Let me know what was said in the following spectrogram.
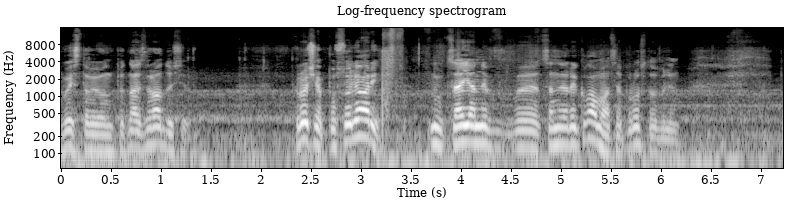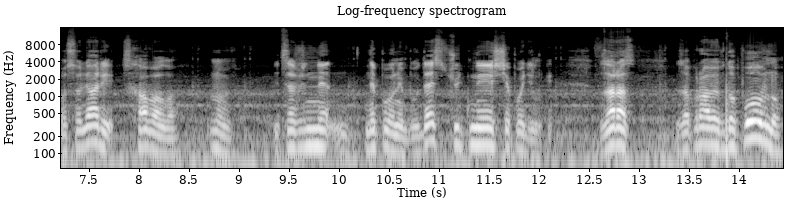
Виставив он 15 градусів. Коротше, по солярі. Ну, це я не в- це не реклама, це просто, блін. По солярі схавало. Ну, і це вже не, не повний був. Десь чуть нижче поділки. Зараз заправив до повного.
